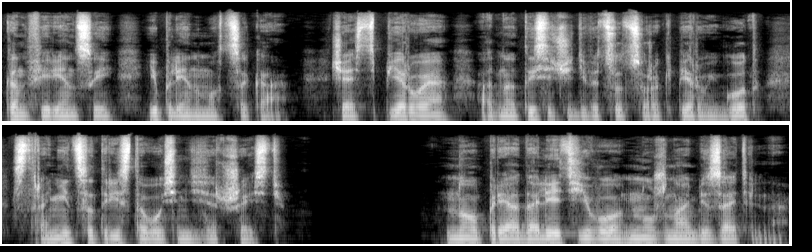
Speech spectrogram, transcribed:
конференций и пленумов ЦК. Часть 1, 1941 год, страница 386. Но преодолеть его нужно обязательно.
